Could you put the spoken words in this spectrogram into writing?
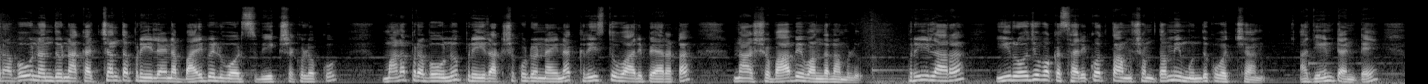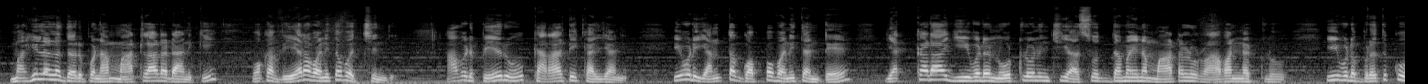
ప్రభువునందు నాకు అత్యంత ప్రియులైన బైబిల్ వర్డ్స్ వీక్షకులకు మన ప్రభువును ప్రియరక్షకుడునైన క్రీస్తు వారి పేరట నా శుభాభివందనములు. ప్రియులారా ఈరోజు ఒక సరికొత్త అంశంతో మీ ముందుకు వచ్చాను. అదేంటంటే మహిళల తరపున మాట్లాడడానికి ఒక వీర వనిత వచ్చింది. ఆవిడ పేరు కరాటీ కళ్యాణి. ఈవిడ ఎంత గొప్ప వనిత అంటే ఎక్కడా ఈవిడ నోట్లో నుంచి అశుద్ధమైన మాటలు రావన్నట్లు ఈవిడ బ్రతుకు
